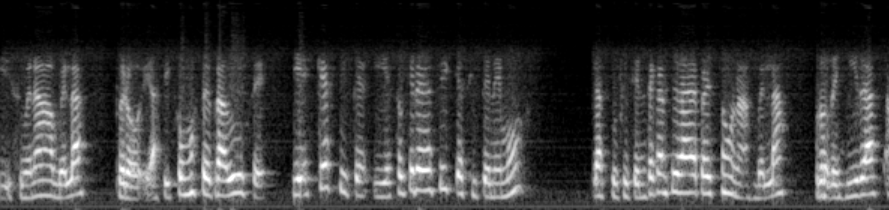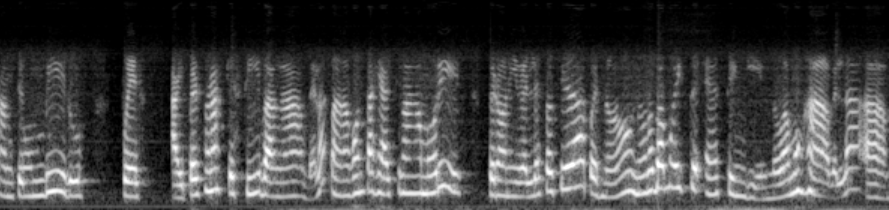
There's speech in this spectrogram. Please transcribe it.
Y suena, ¿verdad? Pero así como se traduce, Y es que si y eso quiere decir que si tenemos la suficiente cantidad de personas, ¿verdad? Protegidas ante un virus, pues hay personas que sí van a, ¿verdad? Van a contagiarse, van a morir, pero a nivel de sociedad, pues no, no nos vamos a extinguir, no vamos a, ¿verdad?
